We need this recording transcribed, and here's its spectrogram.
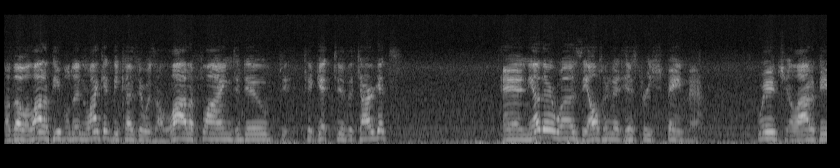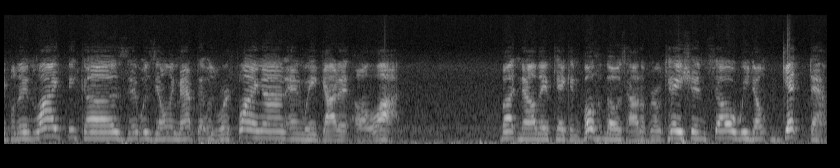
although a lot of people didn't like it because there was a lot of flying to do to, get to the targets. And the other was the alternate history Spain map, which a lot of people didn't like because it was the only map that was worth flying on and we got it a lot. But now they've taken both of those out of rotation so we don't get them.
